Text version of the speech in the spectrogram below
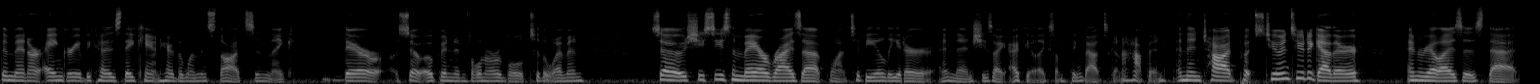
the men are angry because they can't hear the women's thoughts and like they're so open and vulnerable to the women. So she sees the mayor rise up, want to be a leader, and then she's like, I feel like something bad's gonna happen. And then Todd puts two and two together and realizes that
